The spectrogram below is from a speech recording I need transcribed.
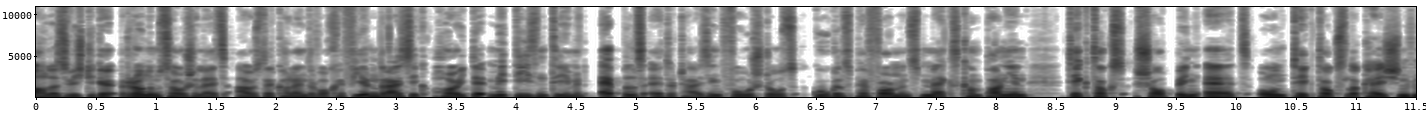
Alles Wichtige rund um Social Ads aus der Kalenderwoche 34. Heute mit diesen Themen Apples Advertising Vorstoß, Googles Performance Max Kampagnen, TikToks Shopping Ads und TikToks Location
